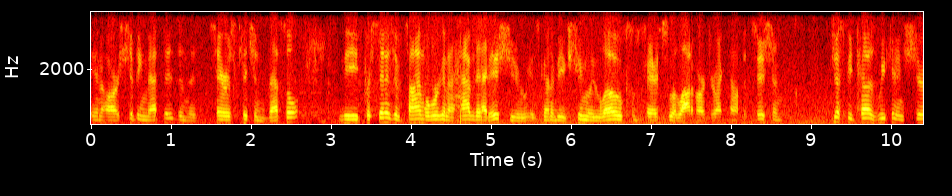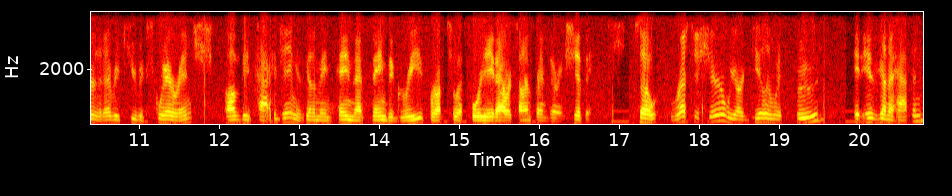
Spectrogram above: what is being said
in our shipping methods and the Terra's Kitchen vessel. The percentage of time where we're going to have that issue is going to be extremely low compared to a lot of our direct competition, just because we can ensure that every cubic square inch of the packaging is going to maintain that same degree for up to a 48-hour time frame during shipping. So rest assured, we are dealing with food. It is going to happen,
